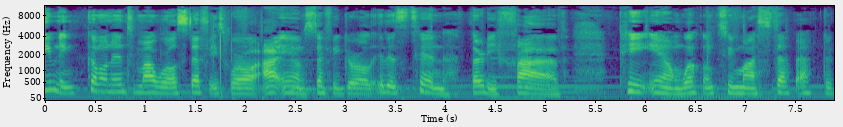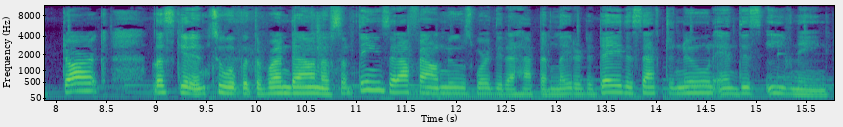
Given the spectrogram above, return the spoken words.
evening. Come on into my world, Steffie's world. I am Steffi Girl. It is 10:35 p.m. Welcome to my Steffie After Dark. Let's get into it with the rundown of some things that I found newsworthy that happened later today, this afternoon, and this evening.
